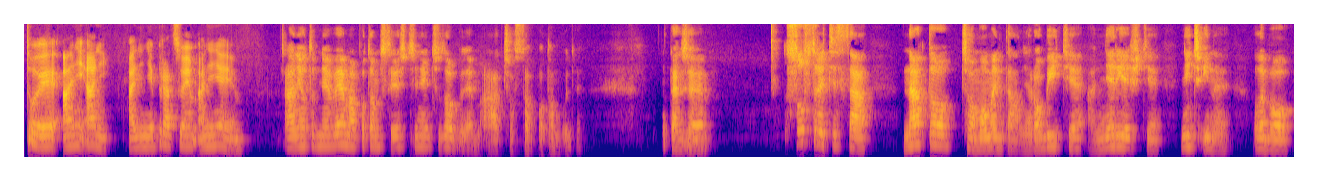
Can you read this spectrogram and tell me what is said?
To je ani ani. Ani nepracujem, ani nejem. Ani o tom neviem a potom si ešte niečo zobudem. A čo sa potom bude? Takže no sústrete sa na to, čo momentálne robíte a neriešte nič iné, lebo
